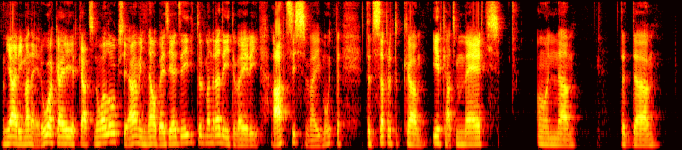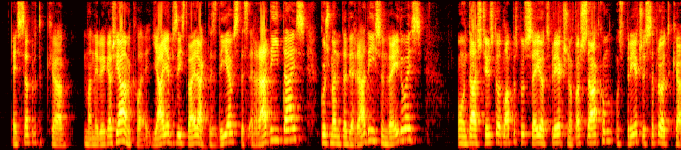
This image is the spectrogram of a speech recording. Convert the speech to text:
Un, ja arī manai rokai ir kāds nolūks, ja viņi nav bezjēdzīgi tur man radīti, vai arī acis vai mute, tad sapratu, ka ir kāds mērķis. Un um, tad um, es sapratu, ka man ir vienkārši jāmeklē, jāiepazīst vairāk tas dievs, tas radītājs, kurš man tad ir radījis un veidojis. Un tā šķirstot lapas puses, ejot uz priekšu no paša sākuma, uz priekšu, es saprotu, ka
